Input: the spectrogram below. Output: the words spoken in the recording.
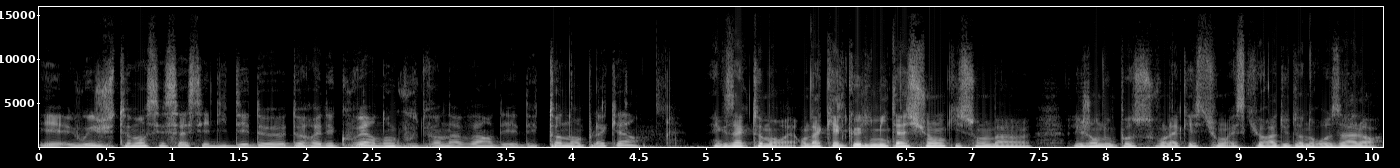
Et oui, justement, c'est ça, c'est l'idée de, redécouvrir. Donc, vous devez en avoir des, tonnes en placard. Exactement. On a quelques limitations qui sont. Bah, les gens nous posent souvent la question est-ce qu'il y aura du Don Rosa? Alors,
